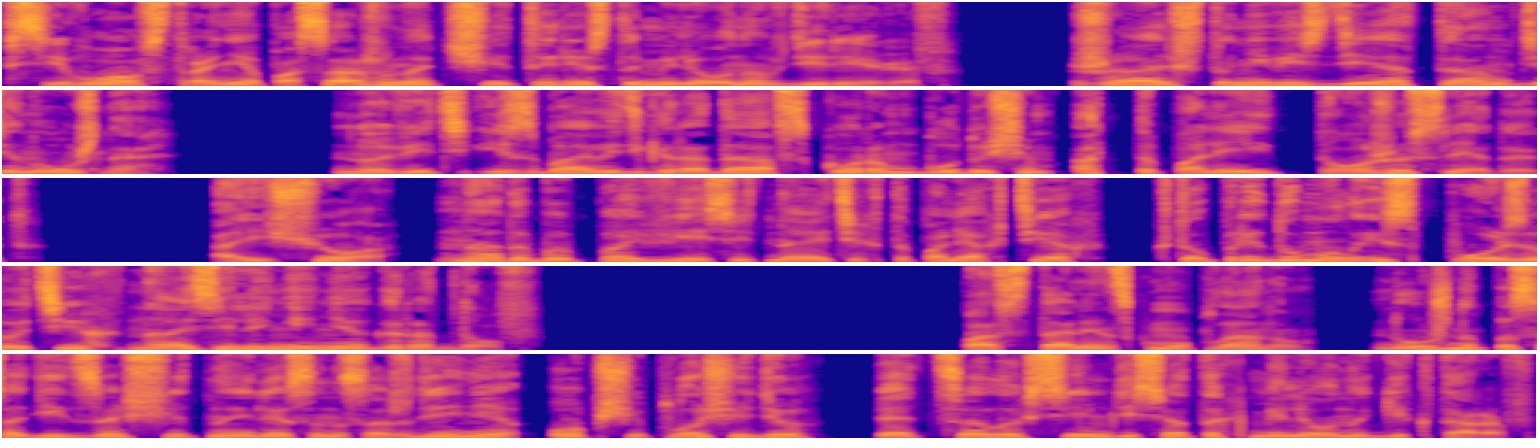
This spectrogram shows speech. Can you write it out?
Всего в стране посажено 400 миллионов деревьев. Жаль, что не везде, там, где нужно. Но ведь избавить города в скором будущем от тополей тоже следует. А еще надо бы повесить на этих тополях тех, кто придумал использовать их на озеленение городов. По сталинскому плану нужно посадить защитные лесонасаждения общей площадью 5,7 миллиона гектаров.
